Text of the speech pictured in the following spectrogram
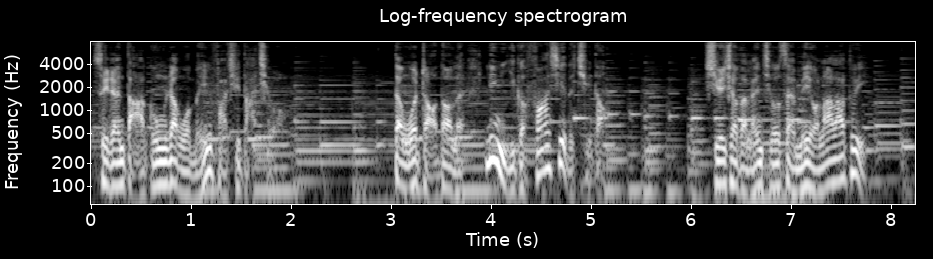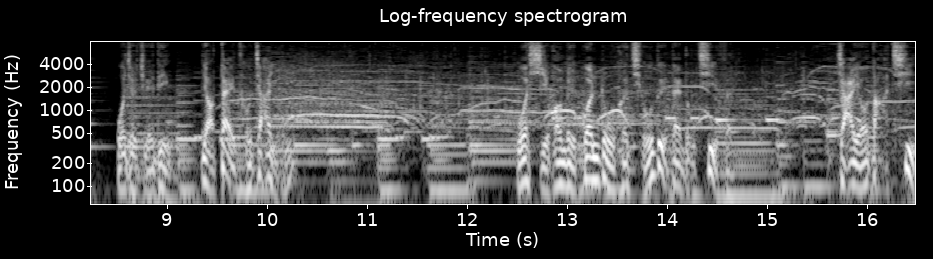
虽然打工让我没法去打球，但我找到了另一个发泄的渠道。学校的篮球赛没有啦啦队，我就决定要带头加油。我喜欢为观众和球队带动气氛，加油打气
